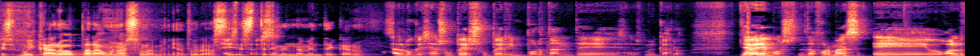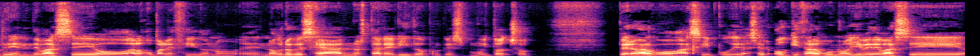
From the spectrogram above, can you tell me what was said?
Es muy caro para una sola miniatura, sí, Esto es, es. tremendamente caro. Salvo que sea súper, súper importante, es, es muy caro. Ya veremos. De todas formas, eh, o igual lo tienen de base o algo parecido, ¿no? Eh, no creo que sea no estar herido porque es muy tocho. Pero algo así pudiera ser. O quizá alguno lo lleve de base.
